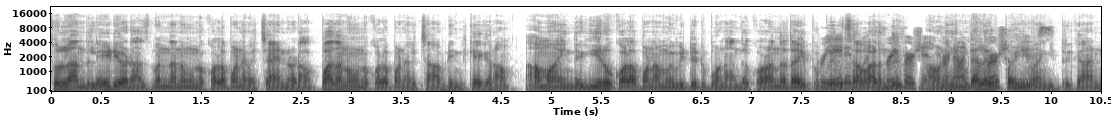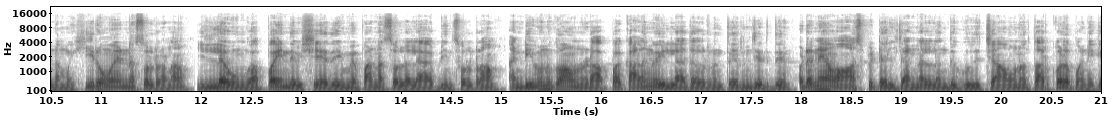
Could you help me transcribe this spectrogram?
சொல்ல அந்த லேடியோட ஹஸ்பண்ட் தானே உன்னை கொலை பண்ண வச்சான் என்னோட அப்பா தானே உன்னை கொலை பண்ண வச்சான் அப்படின்னு கேட்குறான் ஆமாம் இந்த ஹீரோ கொலை பண்ணாமல் விட்டுட்டு போன அந்த குழந்தை தான் இப்போ பெருசாக வளர்ந்து அவனை இந்த அளவுக்கு பழி. வாங்கிட்டு இருக்கான். நம்ம ஹீரோவும் என்ன சொல்கிறான்னா இல்லை உங்கள் அப்பா இந்த விஷயம் எதையுமே பண்ண சொல்லலை அப்படின்னு சொல்கிறான் அண்ட் இவனுக்கும் அவனோட அப்பா கலங்கம் இல்லாதவர்னு தெரிஞ்சிடுது. உடனே அவன் ஹாஸ்பிட்டல் ஜன்னல்லேருந்து குதிச்சு அவனும் தற்கொலை பண்ணிக்கிறான்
